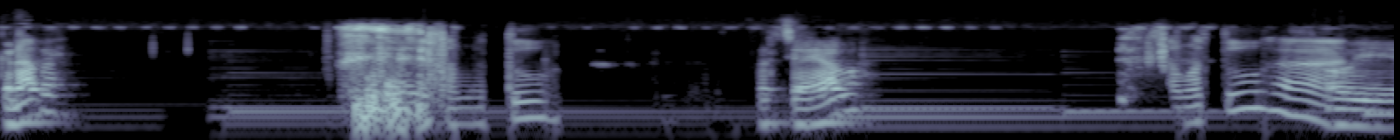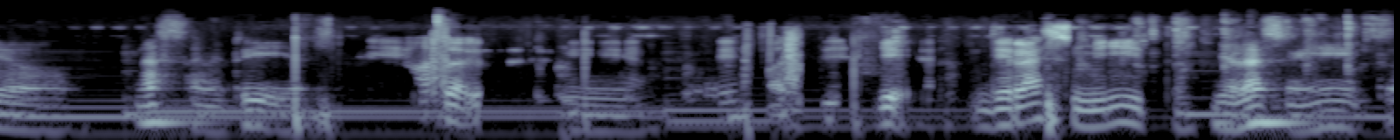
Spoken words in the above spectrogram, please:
kenapa? Percaya sama Tuhan. percaya apa Sama Tuhan. oh iya nas itu iya Masa Iya. eh pasti. Jelas mi itu. jelas nih itu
